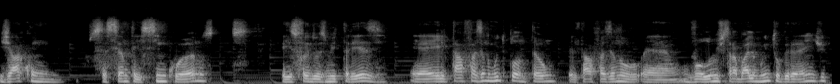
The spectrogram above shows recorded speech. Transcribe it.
já com 65 anos, isso foi em 2013, é, ele estava fazendo muito plantão, ele estava fazendo é, um volume de trabalho muito grande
